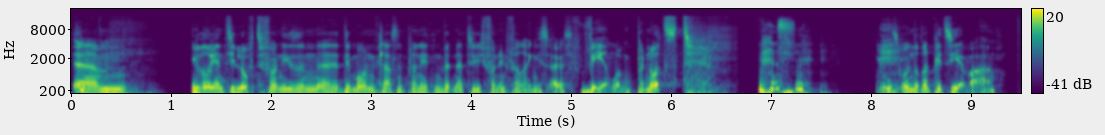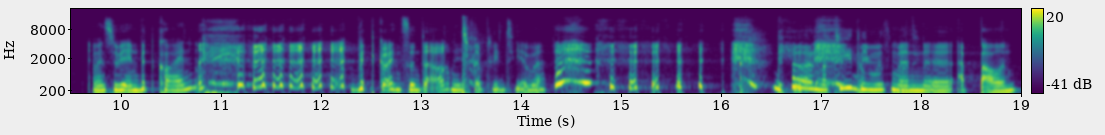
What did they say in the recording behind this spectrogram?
ähm, übrigens, die Luft von diesem äh, Dämonenklassenplaneten wird natürlich von den Ferengis als Währung benutzt. Was? Die ist unreplizierbar. Meinst du wie ein Bitcoin? Bitcoins sind auch nicht replizierbar. Die, Latino. die muss man äh, abbauen.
